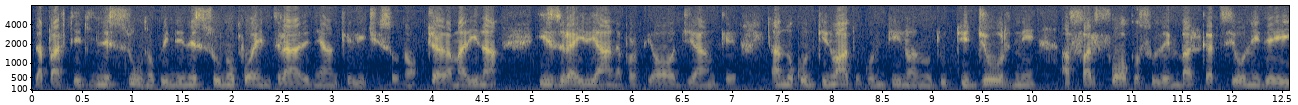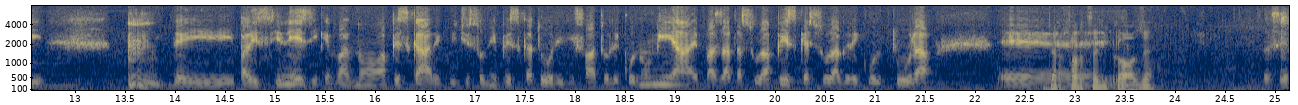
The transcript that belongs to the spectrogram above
da parte di nessuno, quindi nessuno può entrare neanche lì. Ci sono, cioè la marina israeliana proprio oggi anche hanno continuato, continuano tutti i giorni a far fuoco sulle imbarcazioni dei dei palestinesi che vanno a pescare, qui ci sono i pescatori, di fatto l'economia è basata sulla pesca e sull'agricoltura. Eh, per forza di cose. Sì.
